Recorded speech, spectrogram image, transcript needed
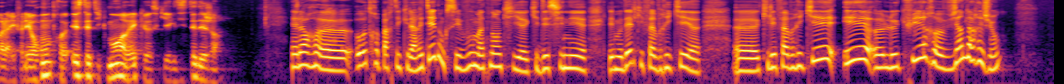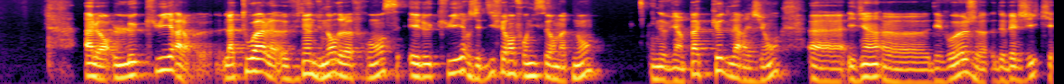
voilà, il fallait rompre esthétiquement avec ce qui existait déjà. Et alors, euh, autre particularité, donc c'est vous maintenant qui, euh, dessinez les modèles, qui, fabriquez, euh, qui les fabriquez, et le cuir vient de la région alors, le cuir, alors la toile vient du nord de la France et le cuir, j'ai différents fournisseurs maintenant. Il ne vient pas que de la région, il vient des Vosges, de Belgique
